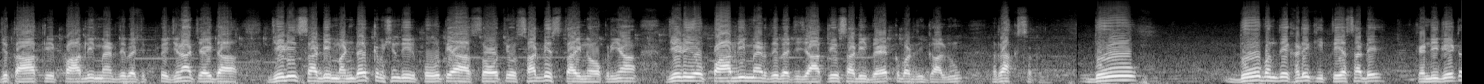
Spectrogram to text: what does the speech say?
ਜਿਤਾ ਕੇ ਪਾਰਲੀਮੈਂਟ ਦੇ ਵਿੱਚ ਭੇਜਣਾ ਚਾਹੀਦਾ। ਜਿਹੜੀ ਸਾਡੀ ਮੰਡਲ ਕਮਿਸ਼ਨ ਦੀ ਰਿਪੋਰਟ ਆ 100 ਚੋਂ 27.5 ਨੌਕਰੀਆਂ, ਜਿਹੜੇ ਉਹ ਪਾਰਲੀਮੈਂਟ ਦੇ ਵਿੱਚ ਜਾ ਕੇ ਸਾਡੀ ਬੈਕਵਰਡ ਦੀ ਗੱਲ ਨੂੰ ਰੱਖ ਸਕਣ। ਦੋ ਦੋ ਬੰਦੇ ਖੜੇ ਕੀਤੇ ਆ ਸਾਡੇ ਕੈਂਡੀਡੇਟ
